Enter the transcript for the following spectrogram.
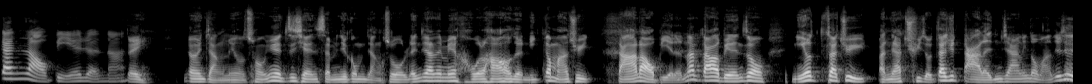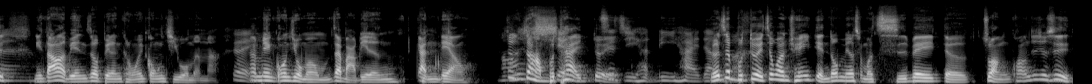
干扰别人啊。对，妙云讲的没有错，因为之前神明就跟我们讲说，人家那边活得好好的，你干嘛去打扰别人？那打扰别人之后，你又再去把人家驱走，再去打人家，你懂吗？就是你打扰别人之后，别人可能会攻击我们嘛，对，那边攻击我们，我们再把别人干掉，这这好像不太对自己很厉害可。是这不对，这完全一点都没有什么慈悲的状况，这就是。嗯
